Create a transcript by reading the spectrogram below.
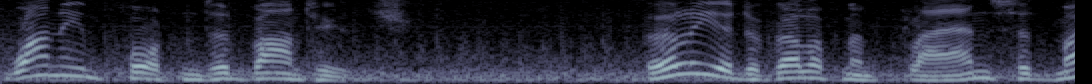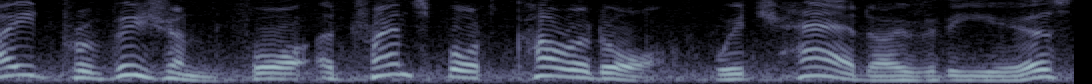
one important advantage. Earlier development plans had made provision for a transport corridor which had, over the years,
